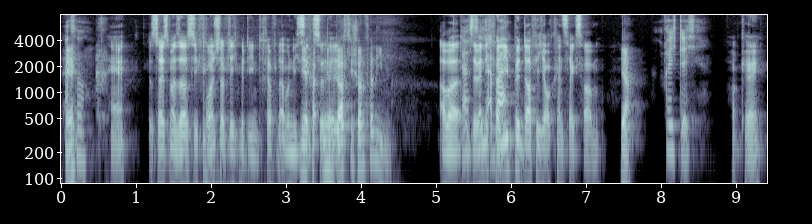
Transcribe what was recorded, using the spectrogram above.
Hä? Achso. Hä? Das heißt, man darf sich freundschaftlich mit ihnen treffen, aber nicht Nee, du sexuell. darfst dich schon verlieben. aber also, wenn ich aber- verliebt bin, darf ich auch keinen Sex haben. Ja. Richtig. Okay.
